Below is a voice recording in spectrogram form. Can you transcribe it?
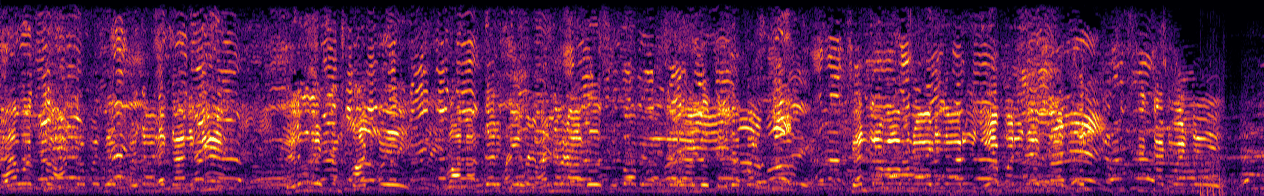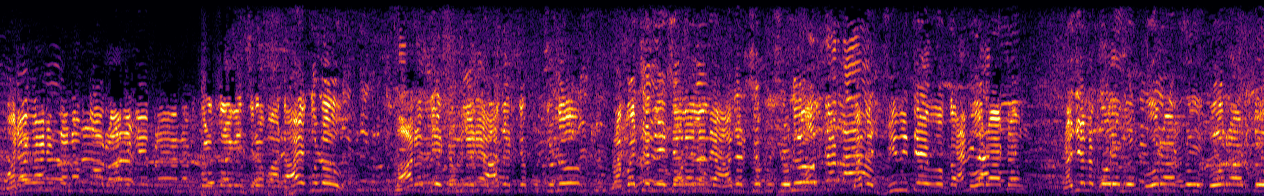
యావత్తు ఆంధ్రప్రదేశ్ ప్రజానికానికి తెలుగుదేశం పార్టీ వాళ్ళందరికీ వందనాలు శుభాభివందనాలు తెలియపడుతూ చంద్రబాబు నాయుడు గారు ఏ పని చేసినా చరిత్ర సృష్టించేటువంటి మొనగానితనంతో రాజకీయ ప్రయాణం కొనసాగించిన మా నాయకుడు భారతదేశంలోనే ఆదర్శ పురుషుడు ప్రపంచ దేశాలలోనే ఆదర్శ పురుషుడు. తన జీవితం ఒక పోరాటం ప్రజల కోరము పోరాడుతూ పోరాడుతూ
